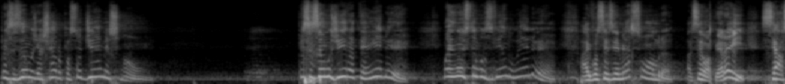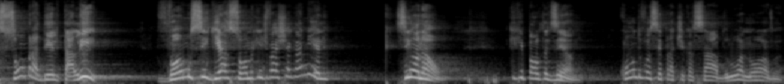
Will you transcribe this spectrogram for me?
precisamos de achar o pastor Jameson. Precisamos de ir até ele. Mas não estamos vendo ele. Aí vocês veem minha sombra. Aí você, ó, peraí, se a sombra dele está ali, vamos seguir a sombra que a gente vai chegar nele. Sim ou não? O que, que Paulo está dizendo? Quando você pratica sábado, lua nova,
